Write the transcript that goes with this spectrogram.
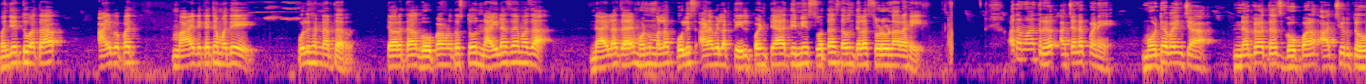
म्हणजे तू आता आई बापा मायमध्ये पोलीस आणणार तर. त्यावर आता गोपाळ म्हणत असतो नाईलाच आहे माझा. नाईलाच आहे म्हणून मला पोलीस आणावे लागतील पण त्याआधी मी स्वतःच जाऊन त्याला सोडवणार आहे. आता मात्र अचानकपणे मोठ्या बाईंच्या नकळतच गोपाळ आत शिरतो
